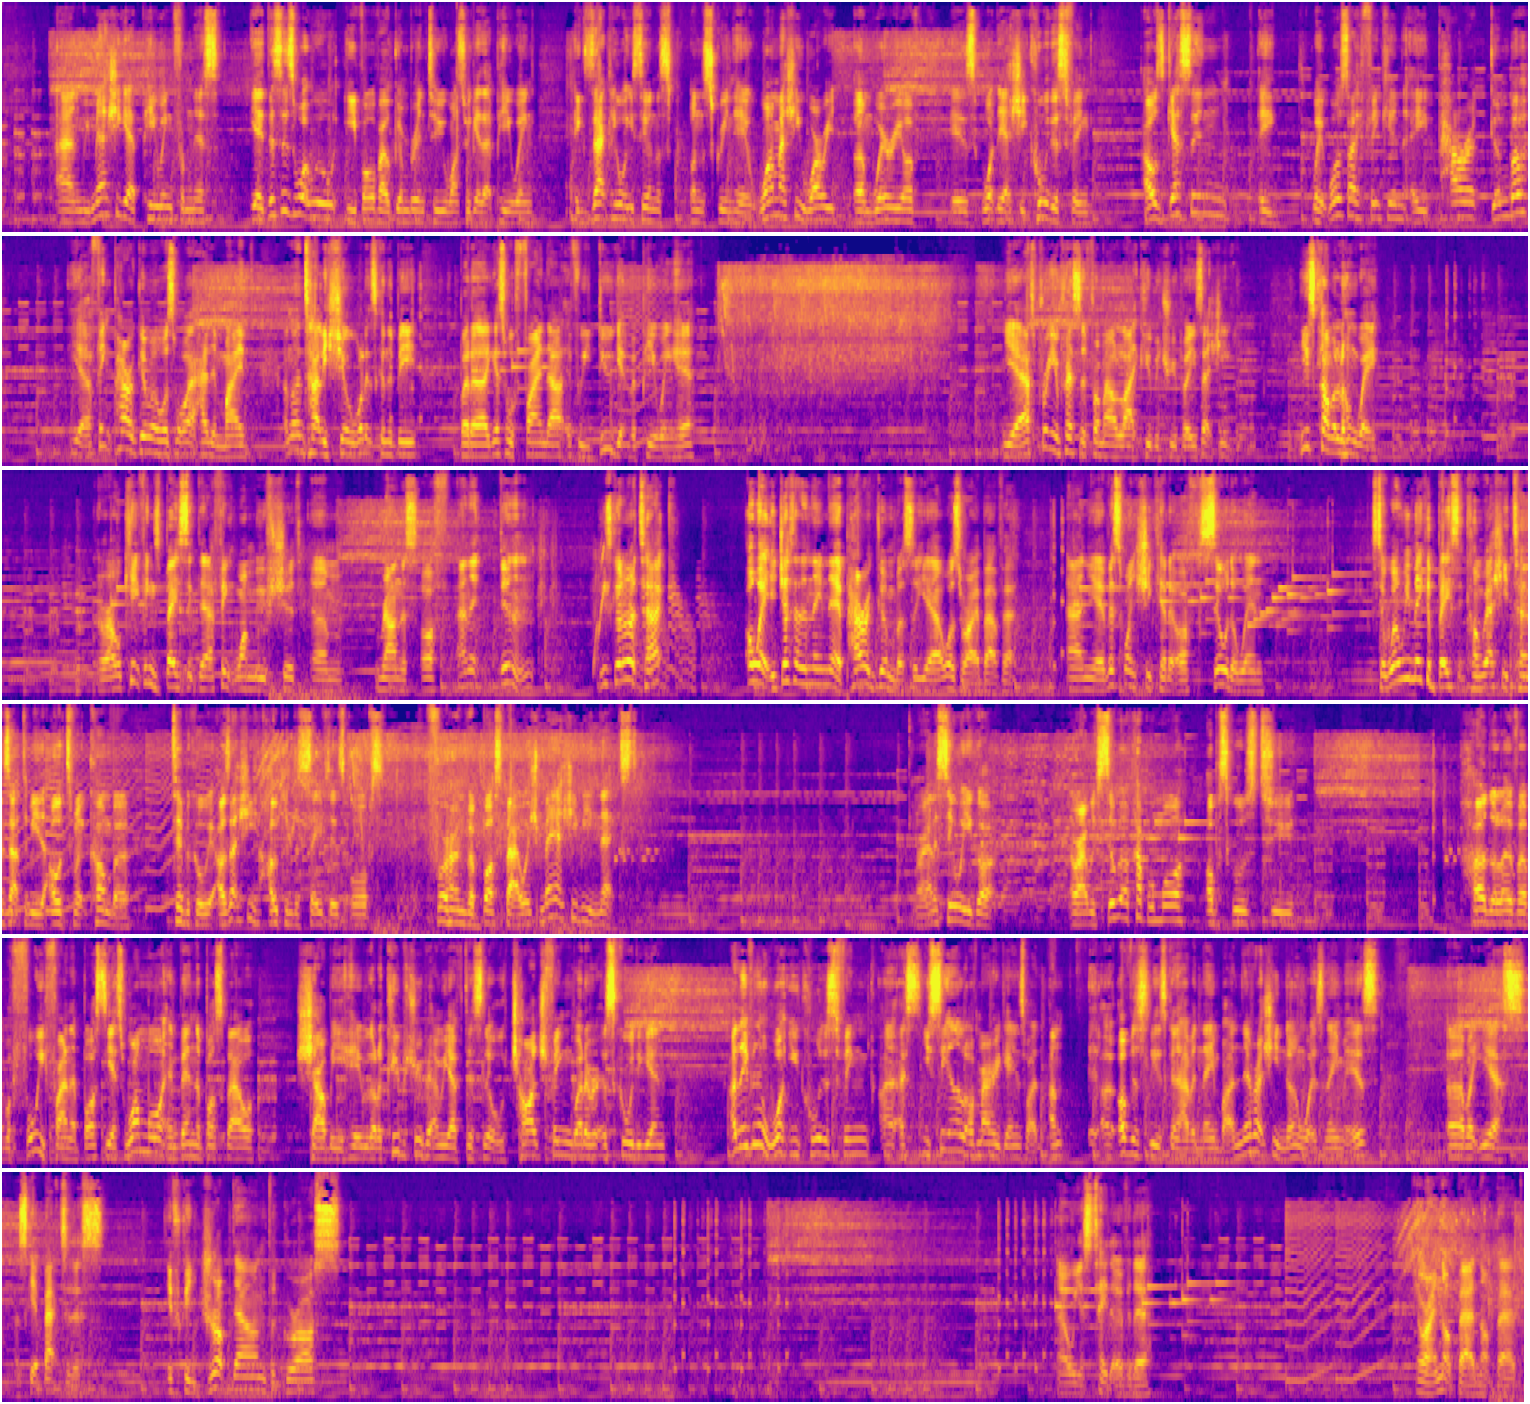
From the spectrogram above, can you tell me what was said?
and we may actually get a P-Wing from this. Yeah, this is what we'll evolve our Goomba into once we get that P-Wing. Exactly what you see on the, on the screen here. What I'm actually worried, um, wary of is what they actually call this thing. I was guessing a... Wait, what was I thinking? A Paragoomba? Yeah, I think Paragoomba was what I had in mind. I'm not entirely sure what it's going to be, but uh, I guess we'll find out if we do get the P-Wing here. Yeah, that's pretty impressive from our Light Koopa Trooper. He's actually... He's come a long way. Alright, we'll keep things basic there. I think one move should um, round this off. And it didn't. He's going to attack. Oh wait, it just had a name there, Paragoomba. so yeah, I was right about that. And yeah, this one should get it off, seal the win. So when we make a basic combo, it actually turns out to be the ultimate combo. Typical, I was actually hoping to save those orbs for the boss battle, which may actually be next. Alright, let's see what you got. Alright, we've still got a couple more obstacles to hurdle over before we find the boss. Yes, one more and then the boss battle shall be here. We got a Koopa Trooper and we have this little charge thing, whatever it is called again. I don't even know what you call this thing. I, I, you see it in a lot of Mario games, but it, obviously it's going to have a name, but I've never actually known what his name is. Uh, but yes, let's get back to this. If we can drop down the grass... Now we just take it over there. Alright, not bad, not bad.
